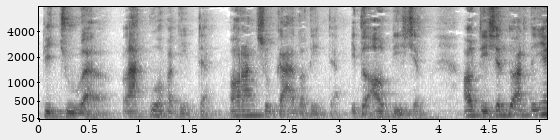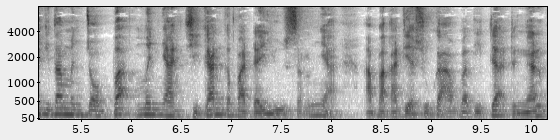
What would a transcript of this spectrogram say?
dijual, laku apa tidak, orang suka atau tidak. Itu audition. Audition itu artinya kita mencoba menyajikan kepada usernya apakah dia suka apa tidak dengan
